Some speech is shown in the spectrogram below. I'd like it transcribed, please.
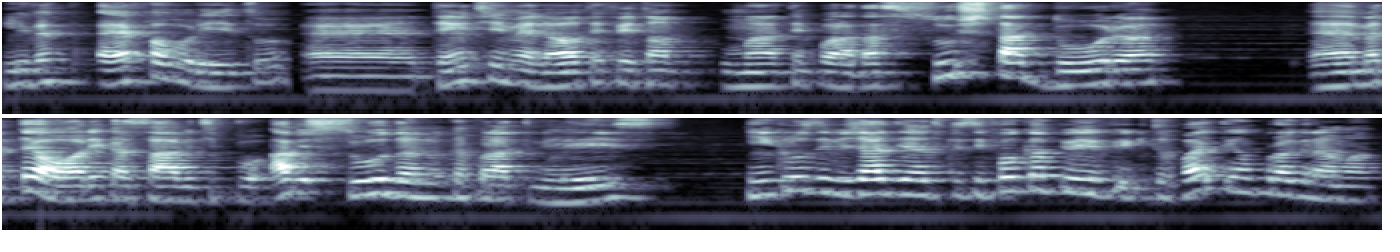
Liverpool é favorito, é, tem um time melhor, tem feito uma, uma temporada assustadora, é, meteórica, sabe? Tipo, absurda no campeonato inglês. Inclusive, já adianto que se for campeão invicto, vai ter um programa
